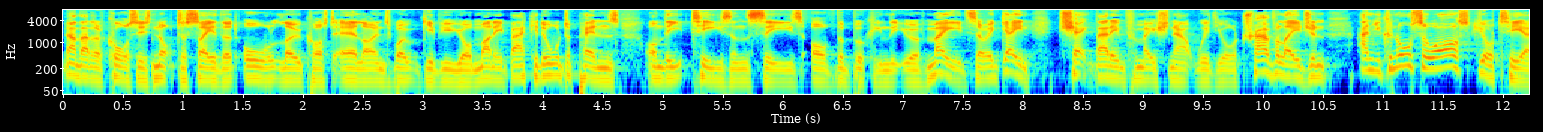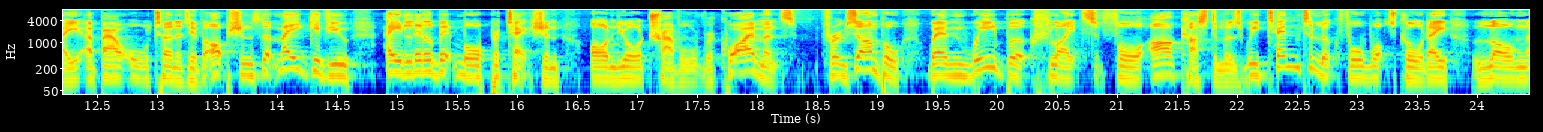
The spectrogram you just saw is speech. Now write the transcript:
Now, that of course is not to say that all low cost airlines won't give you your money back. It all depends on the T's and C's of the booking that you have made. So, again, check that information out with your travel agent. And you can also ask your TA about alternative options that may give you a little bit more protection on your travel requirements. For example, when we book flights for our customers, we tend to look for what's called a long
